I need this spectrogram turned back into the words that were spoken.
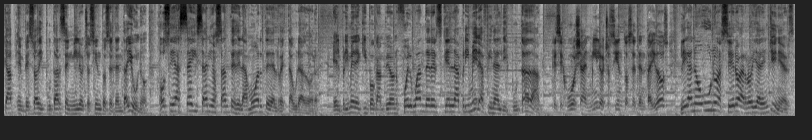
Cup empezó a disputarse en 1871, o sea, seis años antes de la muerte del restaurador. El primer equipo campeón fue el Wanderers que en la primera final disputada, que se jugó ya en 1872, le ganó 1 a 0 a Royal Engineers,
